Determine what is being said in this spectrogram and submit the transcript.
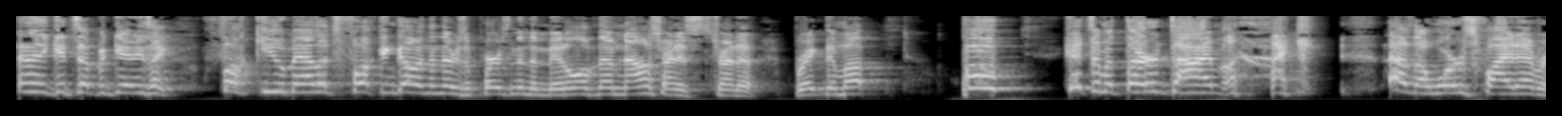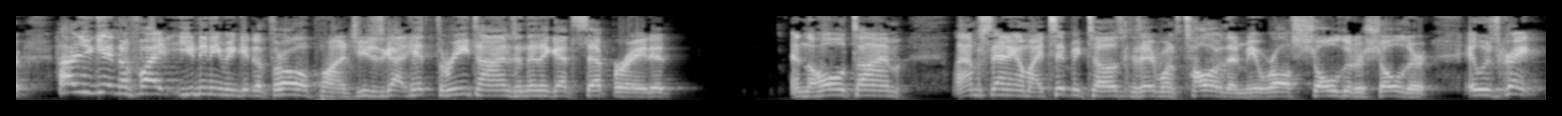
then he gets up again. He's like, fuck you, man. Let's fucking go. And then there's a person in the middle of them now trying to, trying to break them up. Boop! Hits him a third time. like, that was the worst fight ever. How you get in a fight? You didn't even get to throw a punch. You just got hit three times and then they got separated. And the whole time, I'm standing on my tippy toes because everyone's taller than me. We're all shoulder to shoulder. It was great.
